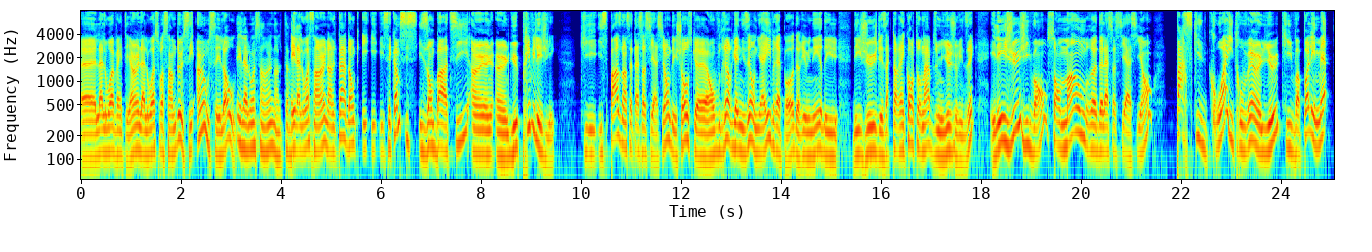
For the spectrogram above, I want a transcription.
euh, la loi 21, la loi 62. C'est un ou c'est l'autre? Et la loi 101 dans le temps. et la loi 101 dans le temps. Donc, c'est comme s'ils ont bâti un, un lieu privilégié qui il se passe dans cette association des choses qu'on voudrait organiser, on n'y arriverait pas, de réunir des, des juges, des acteurs incontournables du milieu juridique. Et les juges y vont, sont membres de l'association parce qu'ils croient y trouver un lieu qui va pas les mettre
